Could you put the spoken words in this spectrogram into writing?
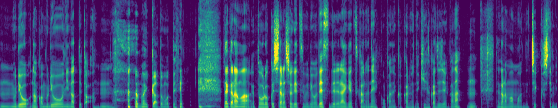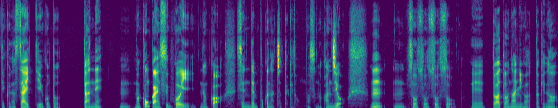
うん、無料、なんか無料になってた。うん、まあいっかと思ってね。だからまあ、登録したら初月無料です。で、来月からね、お金かかるんで980円かな。うん。だからまあまあね、チェックしてみてくださいっていうことだね。うん。まあ今回すごいなんか宣伝っぽくなっちゃったけど、まあそんな感じよ。うん。うん。そうそうそうそう。えーっと、あとは何があったっけな。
